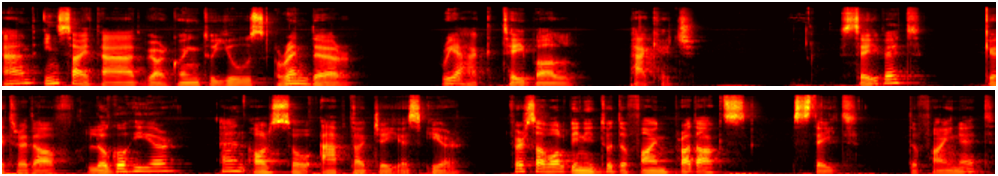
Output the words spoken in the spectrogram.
And inside that, we are going to use render React table package. Save it, get rid of logo here, and also app.js here. First of all, we need to define products state. Define it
